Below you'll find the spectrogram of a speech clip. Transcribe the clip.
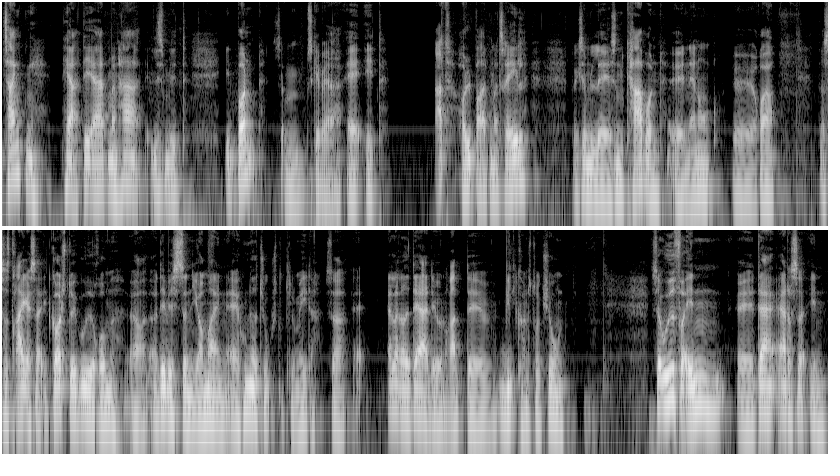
tanken her, det er, at man har ligesom et, et bånd, som skal være af et ret holdbart materiale, for eksempel øh, sådan carbon øh, nanorør, øh, der så strækker sig et godt stykke ud i rummet, og, og det er vist sådan i omegnen af 100.000 km. Så allerede der er det jo en ret øh, vild konstruktion. Så ude for enden, øh, der er der så en,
